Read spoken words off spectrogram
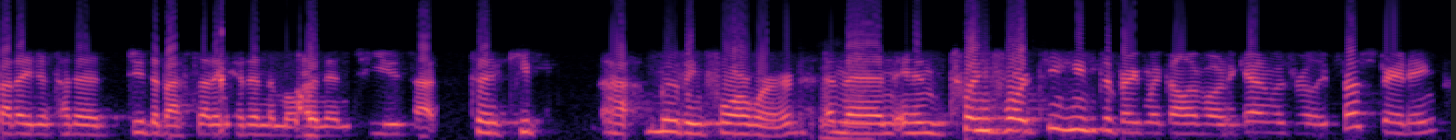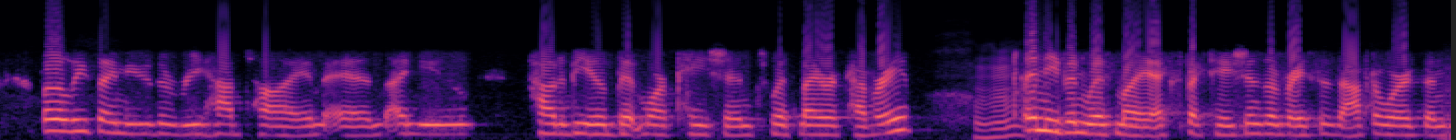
but I just had to do the best that I could in the moment and to use that to keep uh, moving forward. And then in 2014, to break my collarbone again was really frustrating, but at least I knew the rehab time and I knew how to be a bit more patient with my recovery hmm and even with my expectations of races afterwards. And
